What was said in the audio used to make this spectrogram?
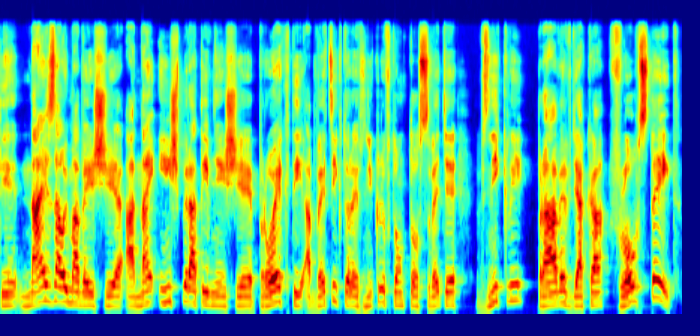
tie najzaujímavejšie a najinšpiratívnejšie projekty a veci, ktoré vznikli v tomto svete, vznikli práve vďaka flow state.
